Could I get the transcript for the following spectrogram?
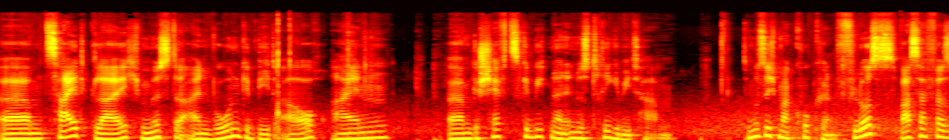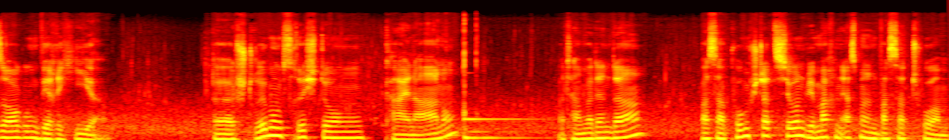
Ähm, zeitgleich müsste ein Wohngebiet auch ein ähm, Geschäftsgebiet und ein Industriegebiet haben. Jetzt muss ich mal gucken. Fluss, Wasserversorgung wäre hier. Äh, Strömungsrichtung, keine Ahnung. Was haben wir denn da? Wasserpumpstation. Wir machen erstmal einen Wasserturm.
